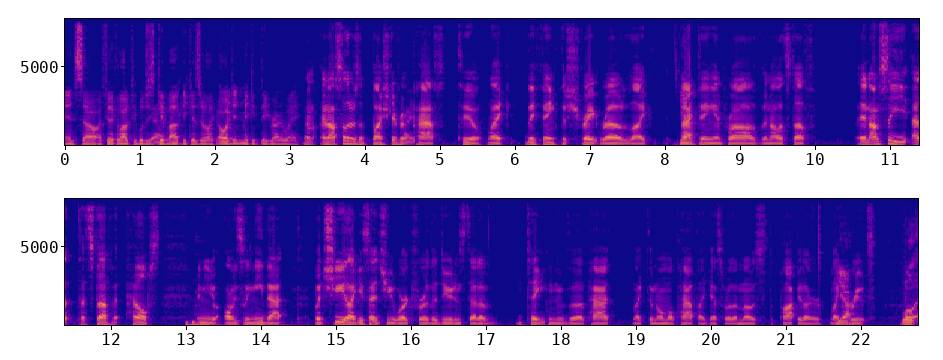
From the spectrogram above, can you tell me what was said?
and so i feel like a lot of people just Yeah. give up because they're like oh i didn't make it big right away And, and also, there's a bunch of different Right. paths too. Like they think the straight road, like Yeah. acting, improv, and all that stuff. And obviously, that, that stuff helps, and you obviously need that. But she, like you said, she worked for the dude instead of taking the path, like the normal path, I guess, or the most popular like Yeah. route. well uh,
